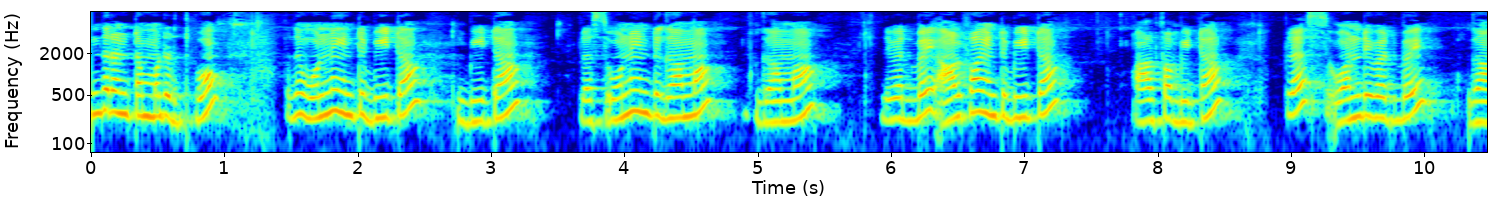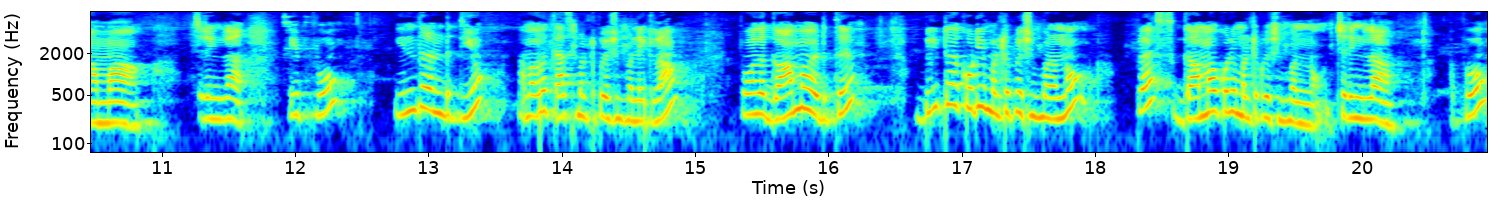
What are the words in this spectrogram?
இந்த ரெண்டு டம் மட்டும் எடுத்துப்போம். பார்த்தீங்கன்னா ஒன்று இன்ட்டு பீட்டா பீட்டா ப்ளஸ் ஒன்று into gamma gamma divide by alpha into beta alpha beta plus one divide by gamma சரிங்களா? இப்போது இந்த ரெண்டுத்தையும் நம்ம வந்து கிராஸ் மல்டிப்ளிகேஷன் பண்ணிக்கலாம். இப்போ அந்த காமா எடுத்து பீட்டா கூடி மல்டிப்ளிகேஷன் பண்ணணும் ப்ளஸ் காமா கூடி மல்டிப்ளிகேஷன் பண்ணணும். சரிங்களா? அப்போது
